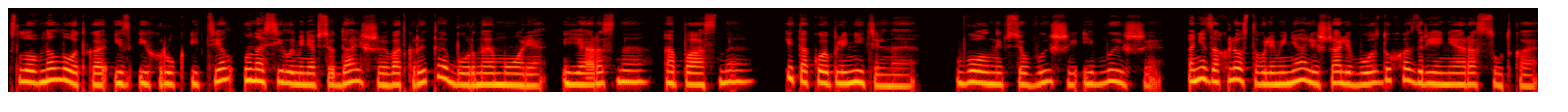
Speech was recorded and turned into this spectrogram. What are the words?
Словно лодка из их рук и тел уносила меня все дальше в открытое бурное море. Яростное, опасное и такое пленительное. Волны все выше и выше. Они захлестывали меня, лишали воздуха, зрения, рассудка.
